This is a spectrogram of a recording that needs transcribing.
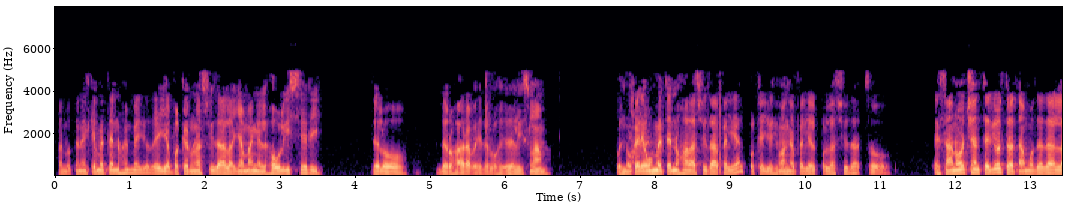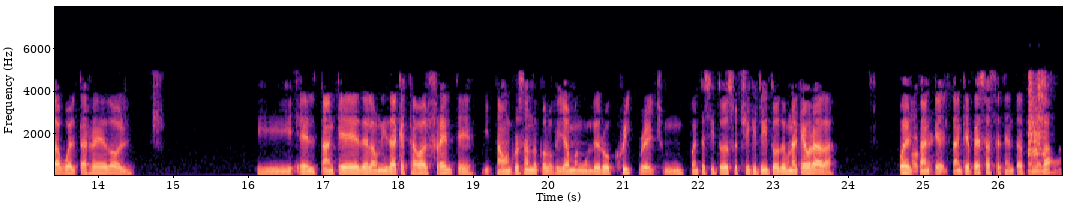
para no tener que meternos en medio de ella, porque era una ciudad, la llaman el Holy City de los, de los árabes, de los, del Islam. Pues no queríamos meternos a la ciudad a pelear, porque ellos iban a pelear por la ciudad. So, esa noche anterior tratamos de dar la vuelta alrededor y el tanque de la unidad que estaba al frente y estaban cruzando con lo que llaman un little creek bridge, un puentecito de esos chiquititos de una quebrada. Pues el tanque el tanque pesa 70 toneladas.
